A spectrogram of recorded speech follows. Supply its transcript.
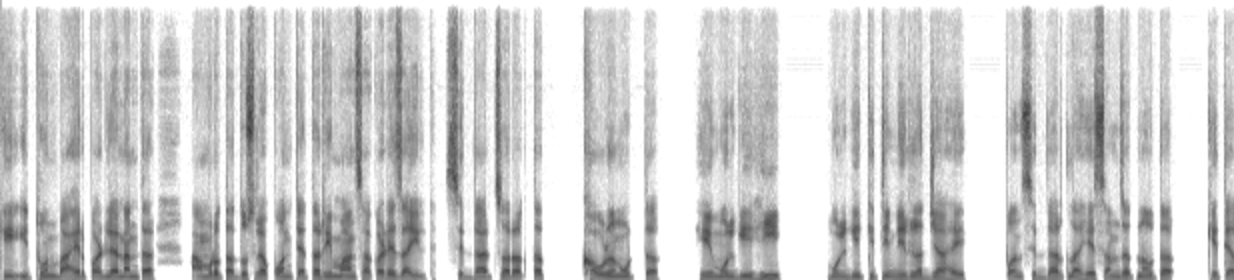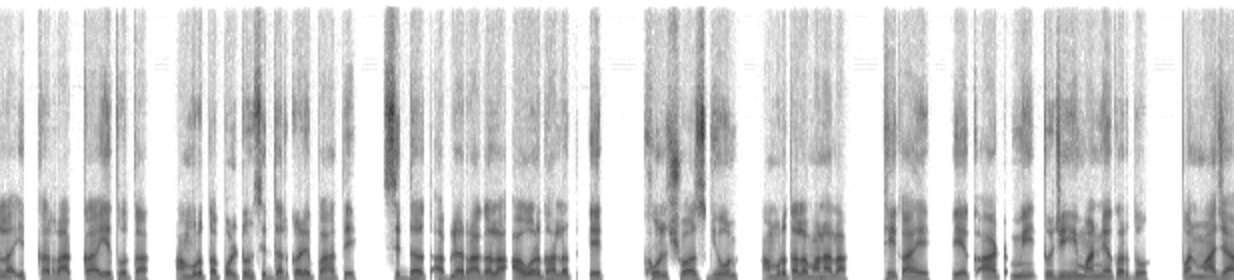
की इथून बाहेर पडल्यानंतर अमृता दुसऱ्या कोणत्या तरी माणसाकडे जाईल. सिद्धार्थचं रक्त खवळून उठतं. ही मुलगी ही मुलगी किती निर्लज्ज आहे. पण सिद्धार्थला हे समजत नव्हतं. की त्याला इतका राग का येत होता? अमृता पलटून सिद्धार्थकडे पाहते. सिद्धार्थ आपल्या रागाला आवर घालत एक खोल श्वास घेऊन अमृताला म्हणाला ठीक आहे एक आठ मी तुझीही मान्य करतो पण माझ्या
